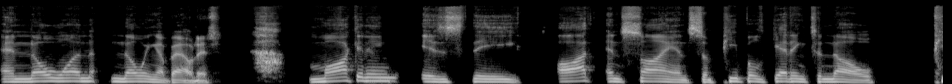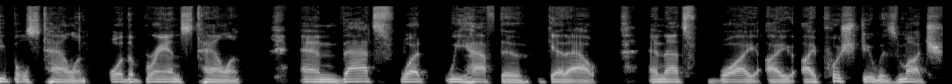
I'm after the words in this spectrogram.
and no one knowing about it. Marketing is the art and science of people getting to know people's talent or the brand's talent. And that's what we have to get out. And that's why I, I pushed you as much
